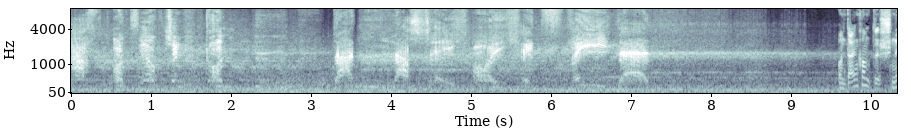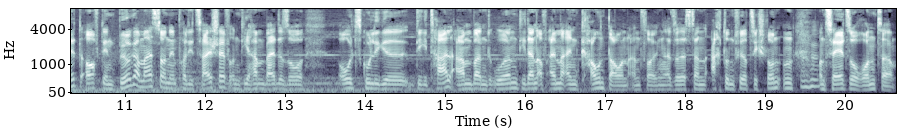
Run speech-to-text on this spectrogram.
48 Stunden. Dann lasse ich euch in Frieden. Und dann kommt der Schnitt auf den Bürgermeister und den Polizeichef und die haben beide so oldschoolige Digitalarmbanduhren, die dann auf einmal einen Countdown anzeigen. Also das ist dann 48 Stunden und zählt so runter.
